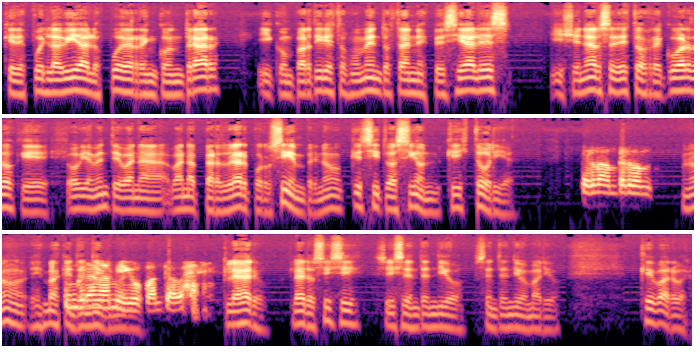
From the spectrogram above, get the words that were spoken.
que después la vida los puede reencontrar y compartir estos momentos tan especiales y llenarse de estos recuerdos que obviamente van a, van a perdurar por siempre, ¿no? Qué situación, qué historia, perdón, perdón, ¿no? Es más que un gran amigo Mario. faltaba. Claro, claro, sí, sí, sí, se entendió, se entendió, Mario. Qué bárbaro,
